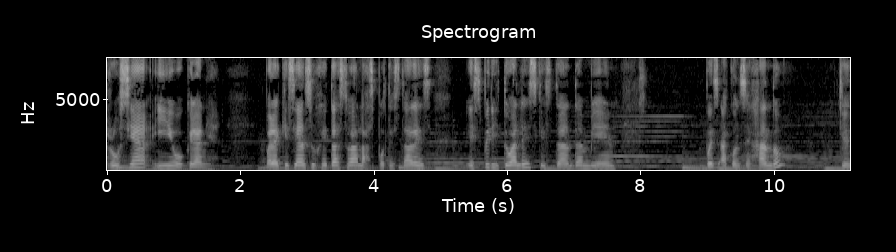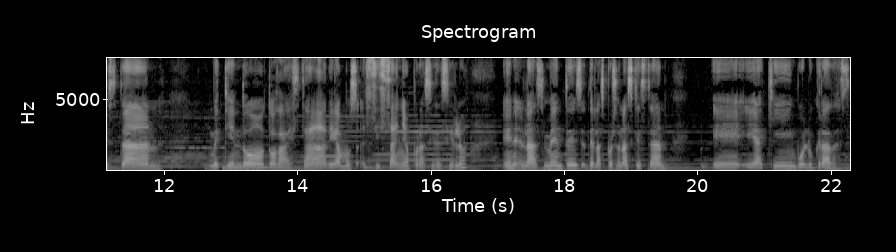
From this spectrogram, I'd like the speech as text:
Rusia y Ucrania, para que sean sujetas todas las potestades espirituales que están también pues aconsejando, que están metiendo toda esta, digamos, cizaña, por así decirlo, en las mentes de las personas que están eh, aquí involucradas.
